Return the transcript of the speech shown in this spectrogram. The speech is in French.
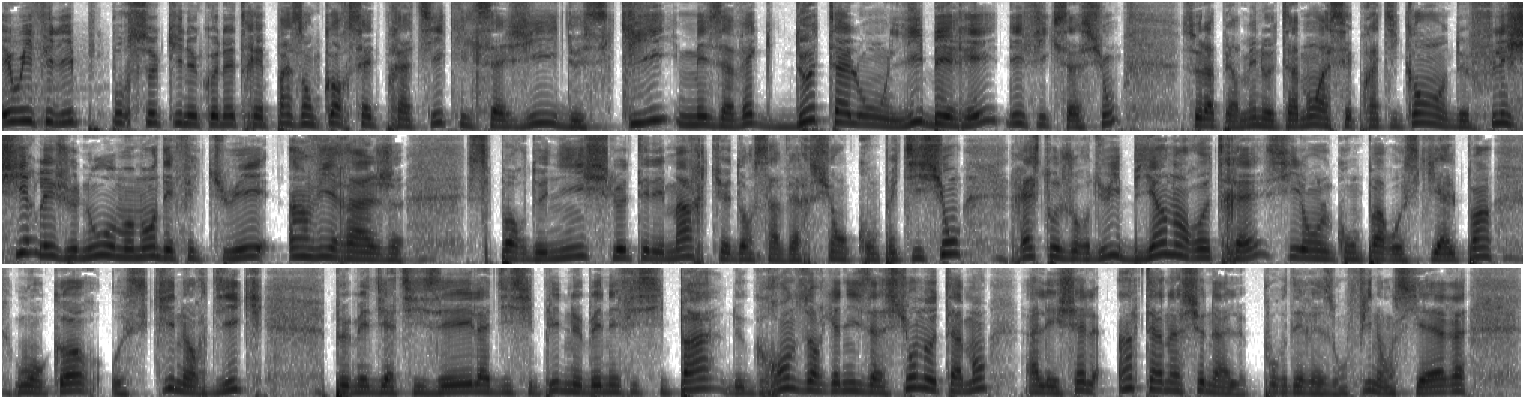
Et oui Philippe, pour ceux qui ne connaîtraient pas encore cette pratique, il s'agit de ski, mais avec deux talons libérés des fixations. Cela permet notamment à ces pratiquants de fléchir les genoux au moment d'effectuer un virage. Sport de niche, le télémarque dans sa version compétition reste aujourd'hui bien en retrait si l'on le compare au ski alpin ou encore au ski nordique. Peu médiatisé, la discipline ne bénéficie pas de grandes organisations, notamment à l'échelle internationale, pour des raisons financières.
